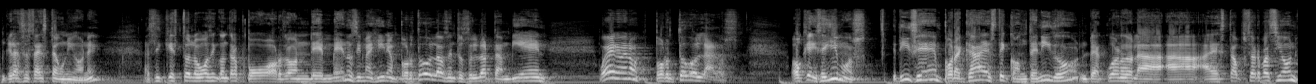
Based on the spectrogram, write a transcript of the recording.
gracias a esta unión. ¿eh? Así que esto lo vamos a encontrar por donde menos imaginan, por todos lados, en tu celular también. Bueno, bueno, por todos lados. Ok, seguimos. Dice por acá este contenido, de acuerdo a, esta observación,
